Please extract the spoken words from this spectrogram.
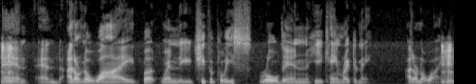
Mhm. and and I don't know why, but when the chief of police rolled in, he came right to me. I don't know why. hmm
